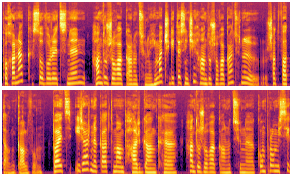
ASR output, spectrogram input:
փոխանակ սովորեցնեն հանդուրժողականությունը։ Հիմա չգիտես ինչի հանդուրժողականությունը շատ վատ է անցալվում, բայց իրար նկատմամբ հարգանքը, հանդուրժողականությունը, կոմպրոմիսի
